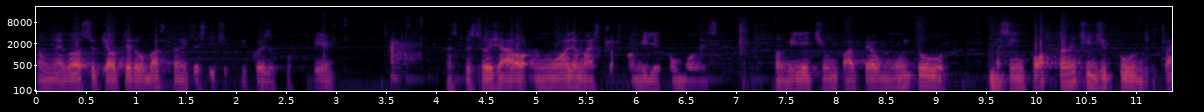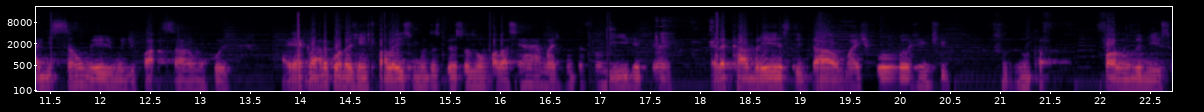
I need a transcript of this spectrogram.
é um negócio que alterou bastante esse tipo de coisa, porque as pessoas já não olham mais para a família como antes. A família tinha um papel muito assim importante tipo, de tradição mesmo, de passar uma coisa. Aí é claro, quando a gente fala isso, muitas pessoas vão falar assim, ah, mas muita família que era cabresto e tal, mas pô, a gente não tá falando nisso.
